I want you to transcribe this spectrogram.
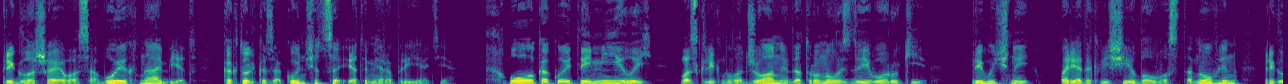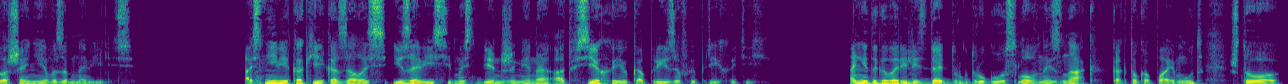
Приглашаю вас обоих на обед, как только закончится это мероприятие». «О, какой ты милый!» — воскликнула Джоан и дотронулась до его руки. Привычный порядок вещей был восстановлен, приглашения возобновились. А с ними, как ей казалось, и зависимость Бенджамина от всех ее капризов и прихотей. Они договорились дать друг другу условный знак, как только поймут, что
